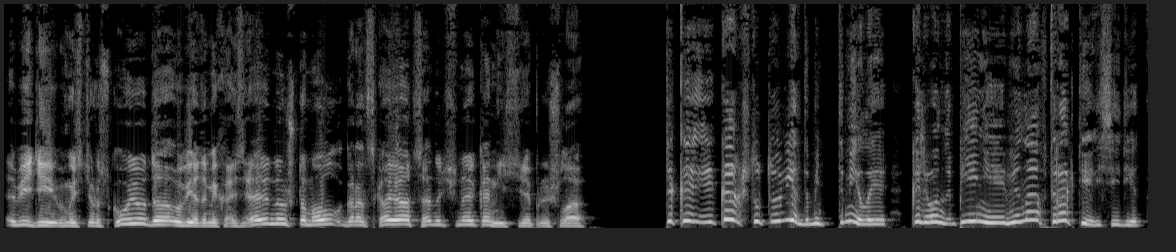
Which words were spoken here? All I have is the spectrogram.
Веди в мастерскую, да уведоми хозяину, что, мол, городская оценочная комиссия пришла. Так и как ж тут уведомить-то, милые, коли он пьянее вина в трактире сидит?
